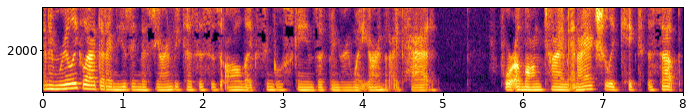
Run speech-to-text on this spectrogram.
And I'm really glad that I'm using this yarn because this is all like single skeins of fingering weight yarn that I've had for a long time. And I actually kicked this up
